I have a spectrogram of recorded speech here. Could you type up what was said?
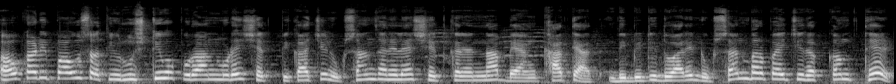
अवकाळी पाऊस अतिवृष्टी व पुरांमुळे शेतपिकाचे नुकसान झालेल्या शेतकऱ्यांना बँक खात्यात डीबीटीद्वारे नुकसान भरपाईची रक्कम थेट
